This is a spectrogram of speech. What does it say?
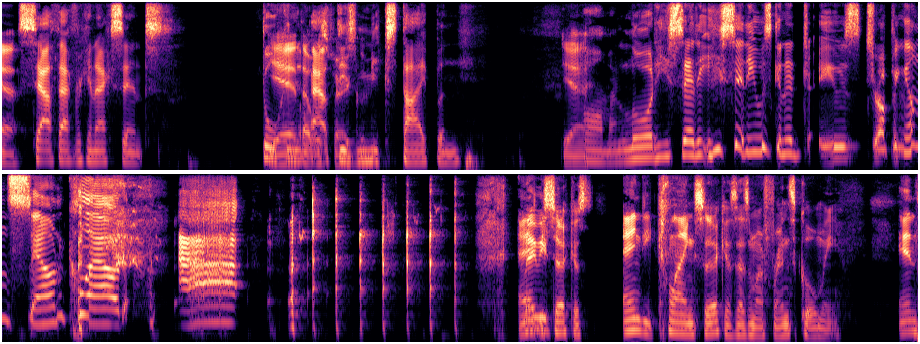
yeah. South African accent talking was about this good. mixtape and Yeah. oh my lord he said he said he was gonna he was dropping on SoundCloud ah Andy maybe- Circus. Andy Clang Circus, as my friends call me. and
